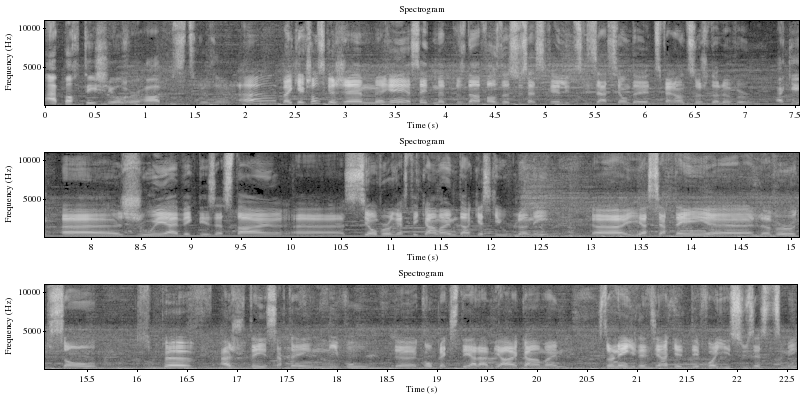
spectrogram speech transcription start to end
apporter chez Overhop, si tu veux dire? Ah, ben quelque chose que j'aimerais essayer de mettre plus d'emphase dessus, ça serait l'utilisation de différentes souches de levure. OK. Euh, jouer avec des esters. euh, si on veut rester quand même dans qu'est-ce qui est houblonné, euh, il y a certains levures qui sont qui peuvent ajouter certains niveaux de complexité à la bière quand même. C'est un ingrédient qui des fois il est sous-estimé.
